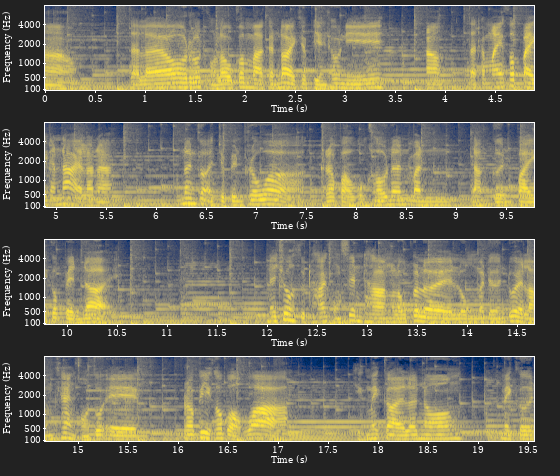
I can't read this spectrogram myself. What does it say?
อ้าว แต่แล้วรถของเราก็มากันได้แค่เพียงเท่านี้ เอาแต่ทำไมเขาไปกันได้แล้วนะ นั่นก็อาจจะเป็นเพราะว่ากระเป๋าของเขานั้นมันหนักเกินไปก็เป็นได้ ในช่วงสุดท้ายของเส้นทางเราก็เลยลงมาเดินด้วยลำแข้งของตัวเอง เพราะพี่เขาบอกว่า อีกไม่ไกลแล้วน้อง ไม่เกิน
